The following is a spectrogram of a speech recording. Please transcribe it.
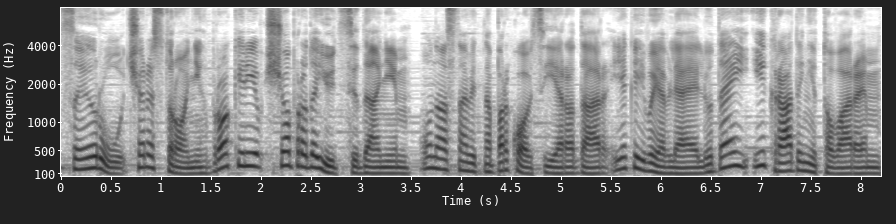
ЦРУ через сторонніх брокерів, що продають ці дані. У нас навіть на парковці є радар, який виявляє людей і крадені товари.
